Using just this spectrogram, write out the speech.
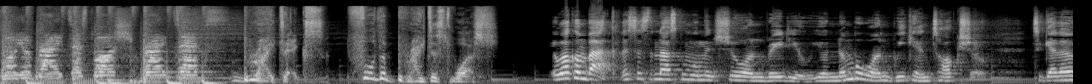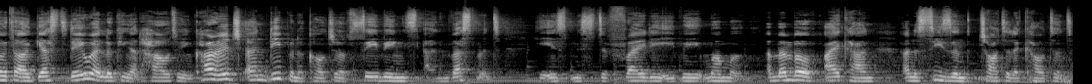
For your brightest wash, Brightex. Brightex for the brightest wash. Hey, welcome back. This is the NASCO Moment Show on radio, your number one weekend talk show. Together with our guest today, we're looking at how to encourage and deepen a culture of savings and investment He is Mr. Friday Ibe Mamman, a member of ICAN and a seasoned chartered accountant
